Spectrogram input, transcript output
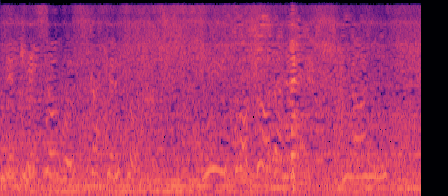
で勝部を仕掛けるとはいい度胸だね。何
